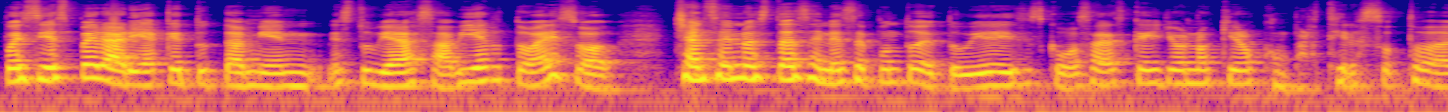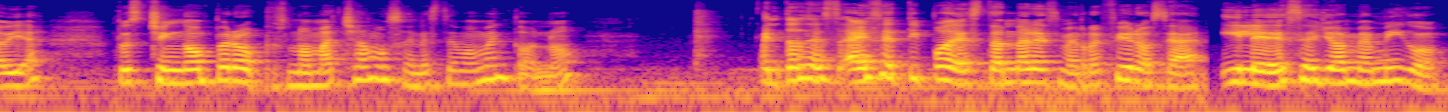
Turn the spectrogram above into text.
pues sí esperaría que tú también estuvieras abierto a eso. Chance no estás en ese punto de tu vida y dices como, sabes que yo no quiero compartir eso todavía, pues chingón, pero pues no machamos en este momento, ¿no? Entonces a ese tipo de estándares me refiero, o sea, y le decía yo a mi amigo,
